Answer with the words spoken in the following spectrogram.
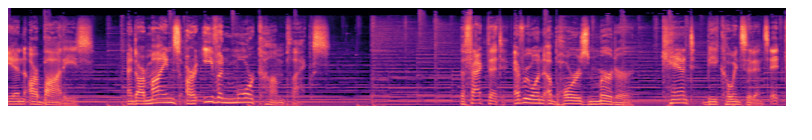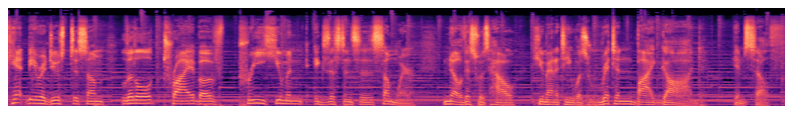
in our bodies, and our minds are even more complex. The fact that everyone abhors murder can't be coincidence. It can't be reduced to some little tribe of pre human existences somewhere. No, this was how humanity was written by God Himself.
